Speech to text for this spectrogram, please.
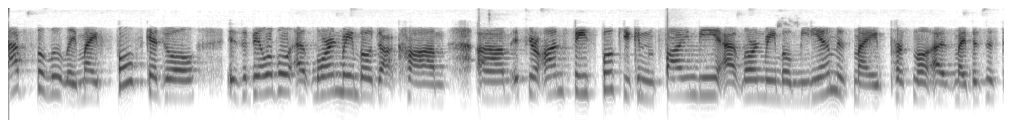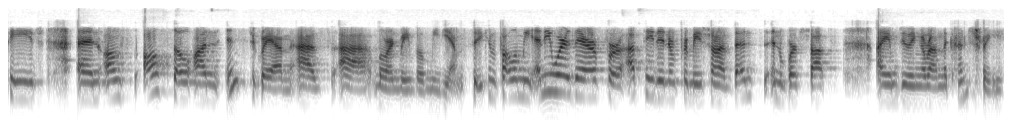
Absolutely. My full schedule is available at laurenrainbow.com. Um, if you're on Facebook, you can find me at Lauren Rainbow Medium as my personal as my business page, and also on Instagram as uh, Lauren Rainbow Medium. So you can follow me anywhere there for updated information on events and workshops I am doing around the country.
